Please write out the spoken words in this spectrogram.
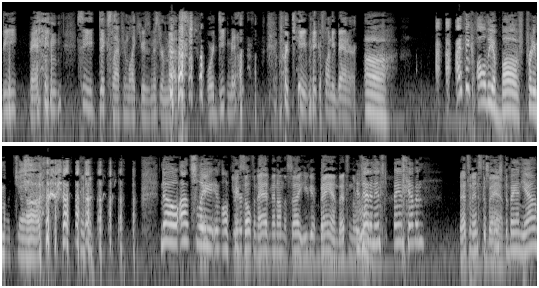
B, ban him, C, dick slap him like he was Mr. Metz, or D, make, or D, make a funny banner? Uh, I, think all the above pretty much, uh, no, honestly, in all You fairness, insult an admin on the site, you get banned. That's in the is rules. that an instant ban, Kevin? That's an insta ban. Instant ban, yeah.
